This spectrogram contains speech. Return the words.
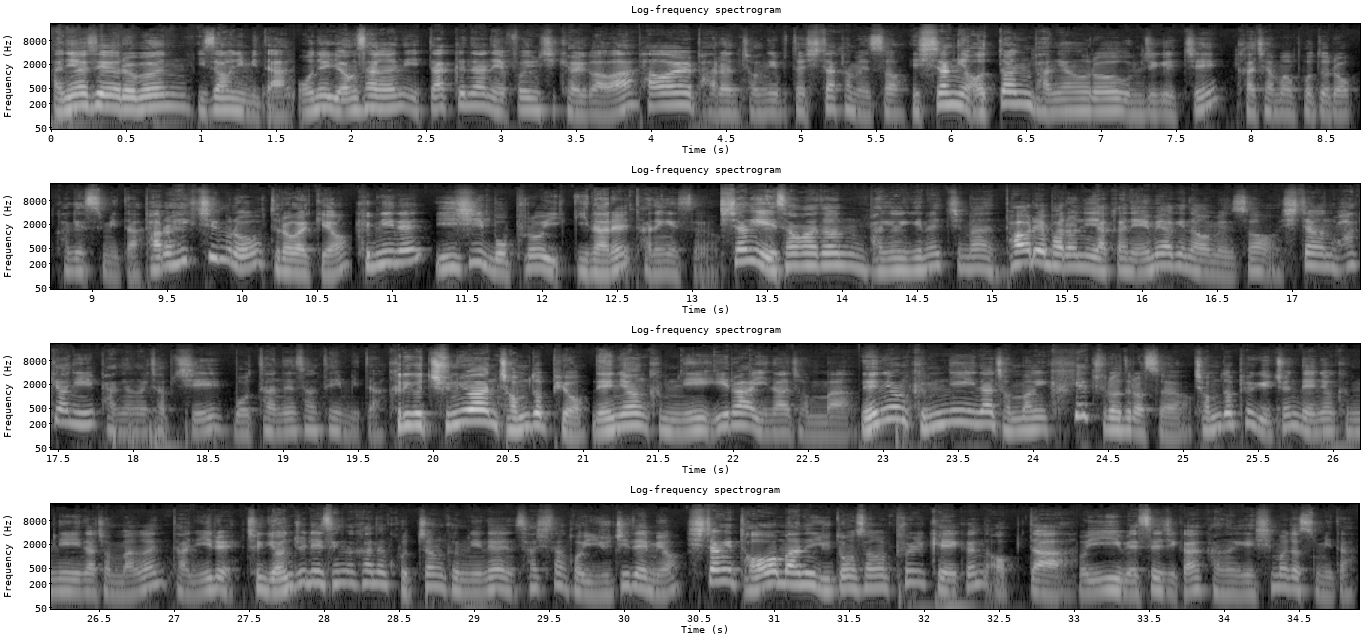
안녕하세요 여러분. 이사원입니다. 오늘 영상은 이 따끈한 FOMC 결과와 파월 발언 정리부터 시작하면서 이 시장이 어떤 방향으로 움직일지 같이 한번 보도록 하겠습니다. 바로 핵심으로 들어갈게요. 금리는 25% 인하를 단행했어요. 시장이 예상하던 방향이긴 했지만 파월의 발언이 약간 애매하게 나오면서 시장은 확연히 방향을 잡지 못하는 상태입니다. 그리고 중요한 점도표 내년 금리 1화 인하 전망. 내년 금리 인하 전망이 크게 줄어들었어요. 점도표 기준 내년 금리 인하 전망은 단 1회. 즉 연준이 생각하는 고점 금리는 사실상 거의 유지되며 시장에 더 많은 유동성을 풀 계획은 없다. 뭐 이 메시지가 강하게 심어졌습니다.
